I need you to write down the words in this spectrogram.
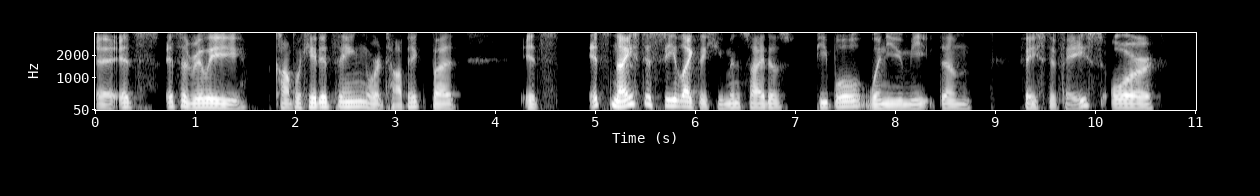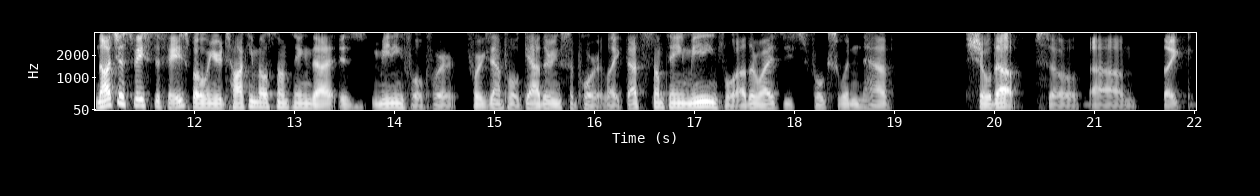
it's it's a really complicated thing or topic, but it's it's nice to see like the human side of people when you meet them face to face or not just face to face but when you're talking about something that is meaningful for for example gathering support like that's something meaningful. Otherwise these folks wouldn't have showed up. So um like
